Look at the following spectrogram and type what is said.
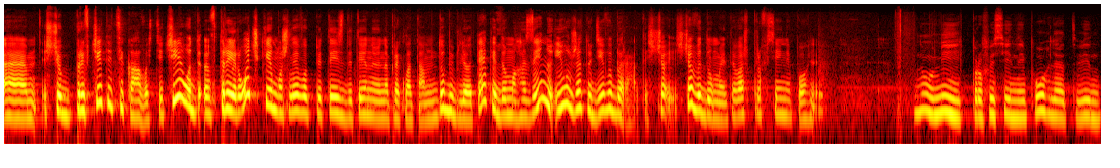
е, щоб привчити цікавості? Чи от в три рочки можливо піти з дитиною, наприклад, там до бібліотеки, до магазину і вже тоді вибирати? Що, що ви думаєте, ваш професійний погляд? Ну, мій професійний погляд, він.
